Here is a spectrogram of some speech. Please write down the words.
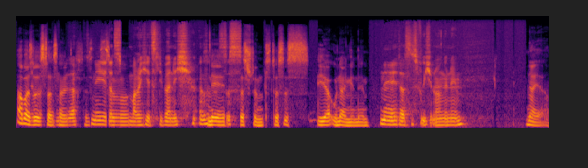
aber so ist das halt. Das nee, das so mache ich jetzt lieber nicht. Also nee, das, das, stimmt. Das ist eher unangenehm. Nee, das ist wirklich unangenehm. Naja.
